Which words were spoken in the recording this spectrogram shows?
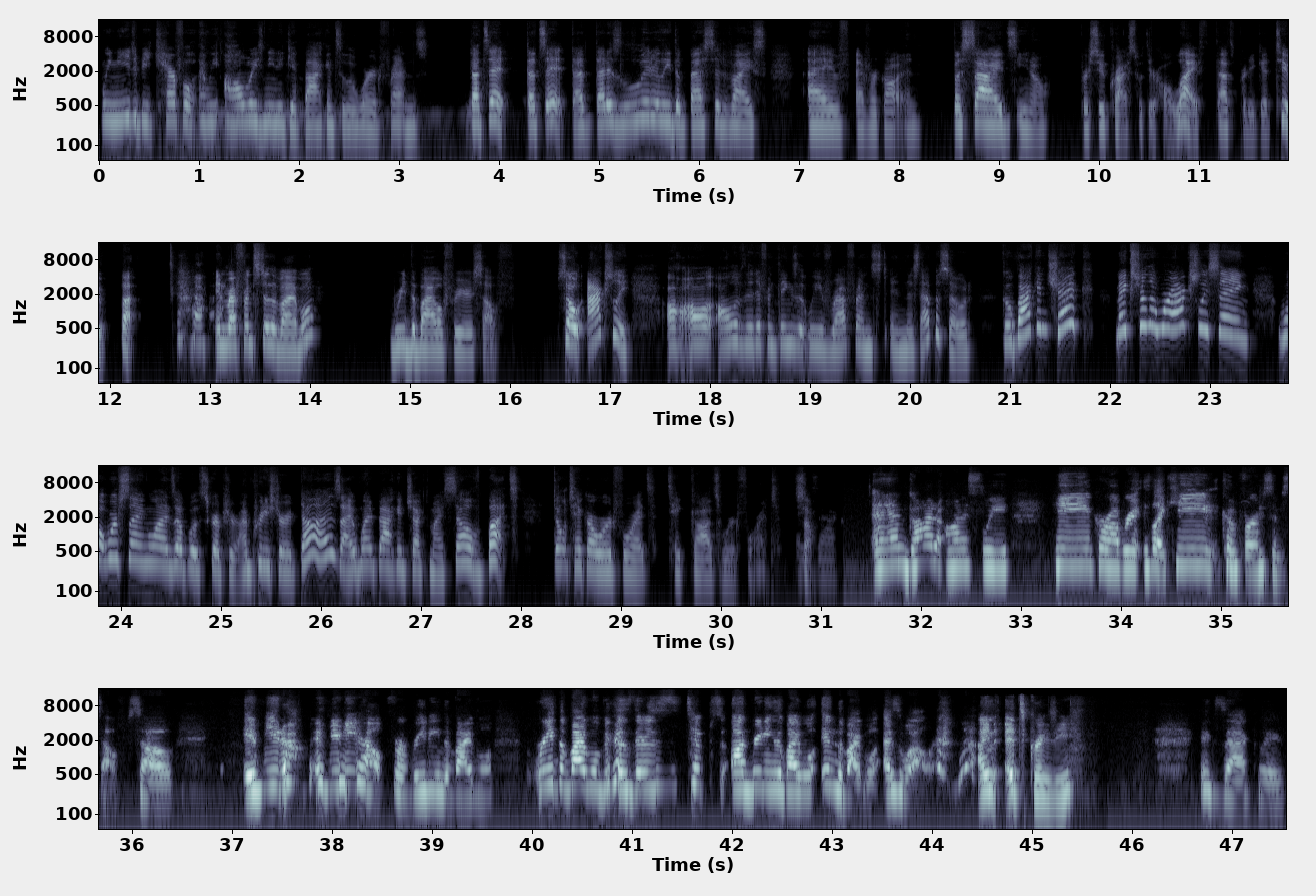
we need to be careful and we always need to get back into the word, friends. That's it. That's it. That that is literally the best advice I've ever gotten. Besides, you know, pursue Christ with your whole life. That's pretty good too. But in reference to the Bible, read the Bible for yourself. So actually, all, all of the different things that we've referenced in this episode, go back and check. Make sure that we're actually saying what we're saying lines up with scripture. I'm pretty sure it does. I went back and checked myself, but don't take our word for it. Take God's word for it. So exactly. and God honestly, he corroborates like he confirms himself. So if you don't if you need help for reading the Bible, read the Bible because there's tips on reading the Bible in the Bible as well. I it's crazy. Exactly.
